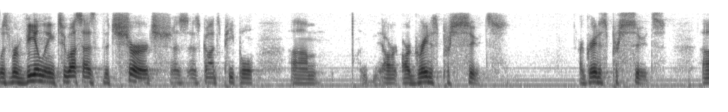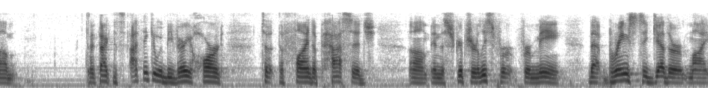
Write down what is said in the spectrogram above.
was revealing to us as the church, as, as God's people, um, our, our greatest pursuits. Our greatest pursuits. Um, in fact, I think it would be very hard to, to find a passage um, in the scripture, at least for, for me, that brings together my,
